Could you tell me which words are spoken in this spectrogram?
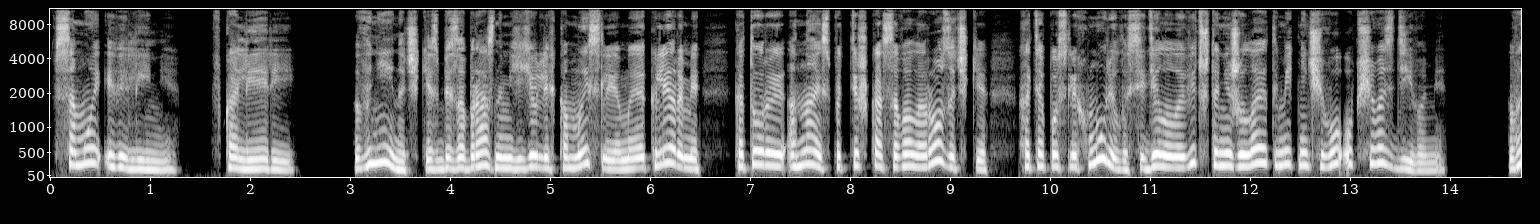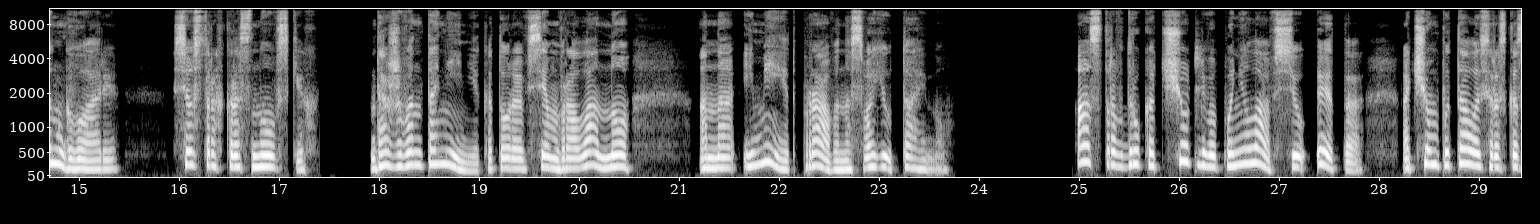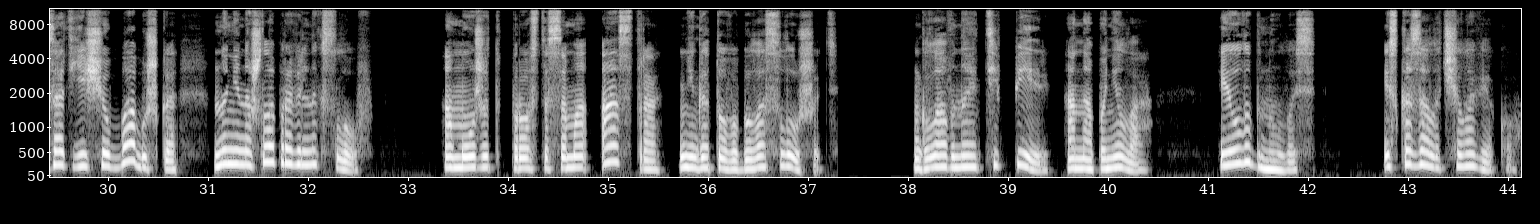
В самой Эвелине, в калерии, в Ниночке с безобразным ее легкомыслием и эклерами, которые она из-под тишка совала розочки, хотя после хмурилась и делала вид, что не желает иметь ничего общего с дивами. В Ингваре, сестрах Красновских, даже в Антонине, которая всем врала, но она имеет право на свою тайну. Астра вдруг отчетливо поняла все это, о чем пыталась рассказать еще бабушка, но не нашла правильных слов. А может, просто сама Астра не готова была слушать? Главное, теперь она поняла. И улыбнулась. И сказала человеку.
